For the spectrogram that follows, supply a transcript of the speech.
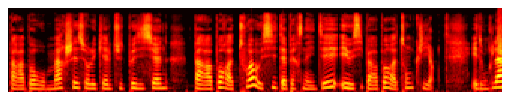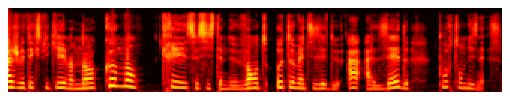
par rapport au marché sur lequel tu te positionnes, par rapport à toi aussi, ta personnalité, et aussi par rapport à ton client. Et donc là, je vais t'expliquer maintenant comment créer ce système de vente automatisé de A à Z pour ton business.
